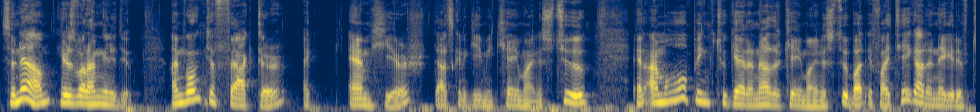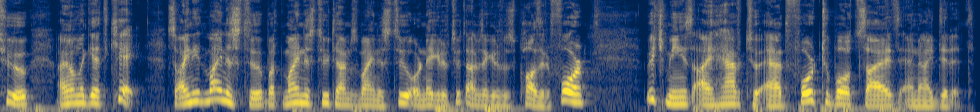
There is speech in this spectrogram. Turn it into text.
So now, here's what I'm going to do. I'm going to factor a m here. That's going to give me k minus 2. And I'm hoping to get another k minus 2. But if I take out a negative 2, I only get k. So I need minus 2, but minus 2 times minus 2, or negative 2 times negative is positive 4, which means I have to add 4 to both sides, and I did it.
